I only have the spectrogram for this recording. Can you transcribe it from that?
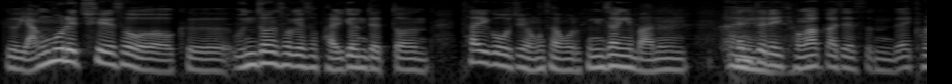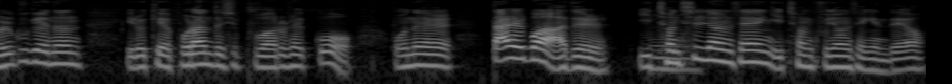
그 약물에 취해서 그 운전석에서 발견됐던 타이거 우즈 영상으로 굉장히 많은 팬들이 에이. 경악까지 했었는데 결국에는 이렇게 보란 듯이 부활을 했고 오늘 딸과 아들 2007년생, 음. 2009년생인데요.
